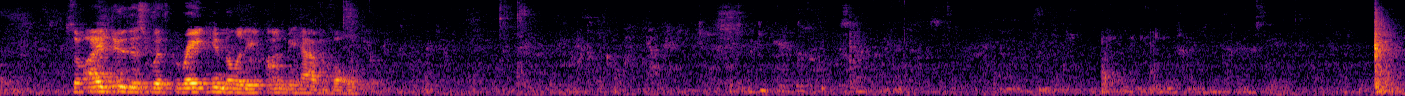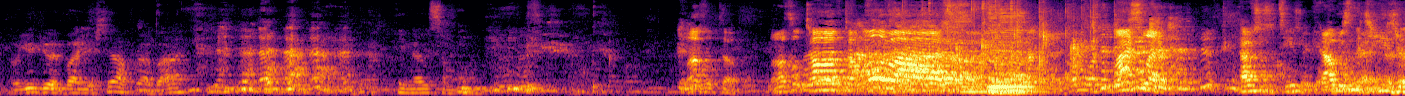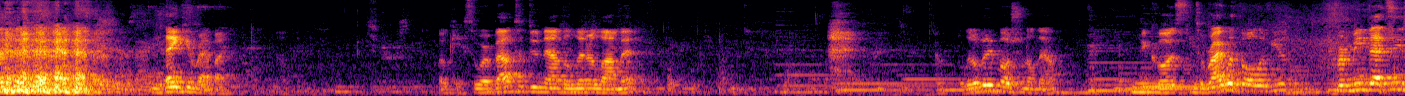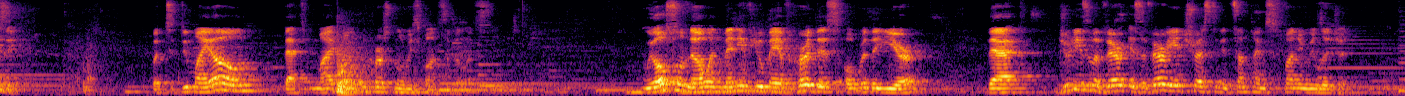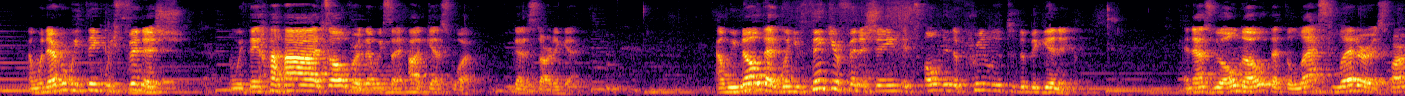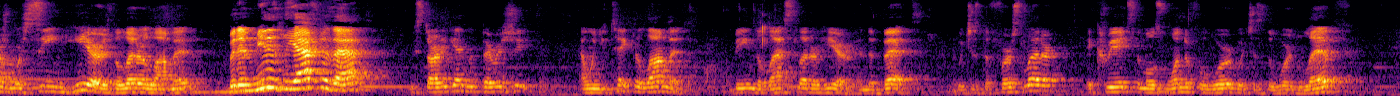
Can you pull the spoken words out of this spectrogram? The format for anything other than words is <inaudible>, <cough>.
So I do this with great humility on behalf of all of you. Oh, you do it by yourself, Rabbi. <laughs> He knows someone. Mazel tov. Mazel tov to all of us. Last letter. That was just a teaser. That was the teaser. <laughs> Thank you, Rabbi. Okay, so we're about to do now the letter Lamed. I'm a little bit emotional now because to write with all of you, for me, that's easy. But to do my own, that's my own personal responsibility. We also know, and many of you may have heard this over the year, that Judaism is a very interesting and sometimes funny religion. And whenever we think we finish, and we think, <laughs> ha ha, it's over, then we say, ah, guess what? We've got to start again. And we know that when you think you're finishing, it's only the prelude to the beginning. And as we all know, that the last letter, as far as we're seeing here, is the letter Lamed. But immediately after that, we start again with Bereshit. And when you take the Lamed, being the last letter here, and the Bet, which is the first letter, it creates the most wonderful word, which is the word Lev,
